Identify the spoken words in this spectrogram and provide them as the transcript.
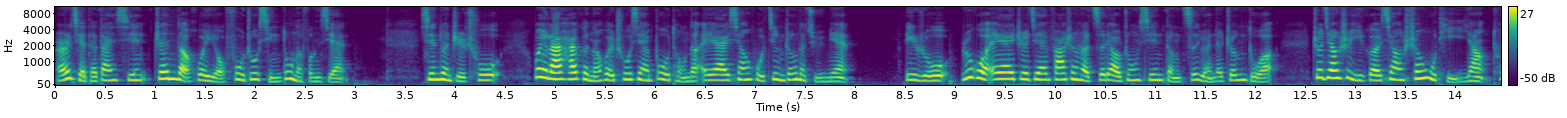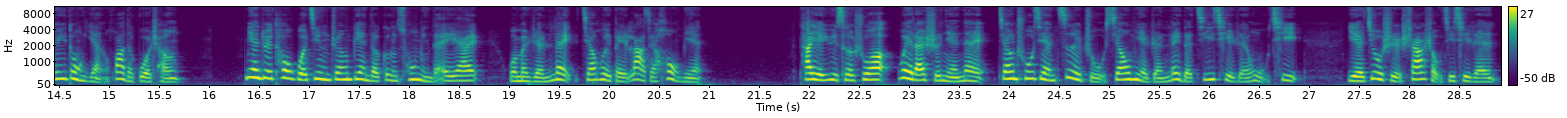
而且他担心真的会有付诸行动的风险。辛顿指出，未来还可能会出现不同的 AI 相互竞争的局面。例如，如果 AI 之间发生了资料中心等资源的争夺，这将是一个像生物体一样推动演化的过程。面对透过竞争变得更聪明的 AI，我们人类将会被落在后面。他也预测说，未来十年内将出现自主消灭人类的机器人武器，也就是杀手机器人。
